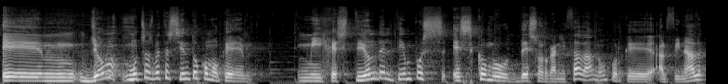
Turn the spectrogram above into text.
em, yo muchas veces siento como que mi gestión del tiempo es, es como desorganizada, ¿no? Porque al final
